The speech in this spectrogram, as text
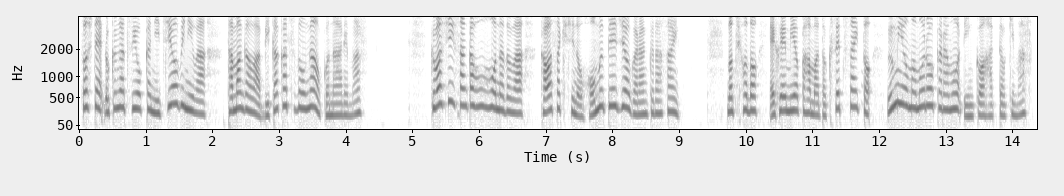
そして6月4日日曜日には多摩川美化活動が行われます。詳しい参加方法などは川崎市のホームページをご覧ください。後ほど FM 横浜特設サイト海を守ろうからもリンクを貼っておきます。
